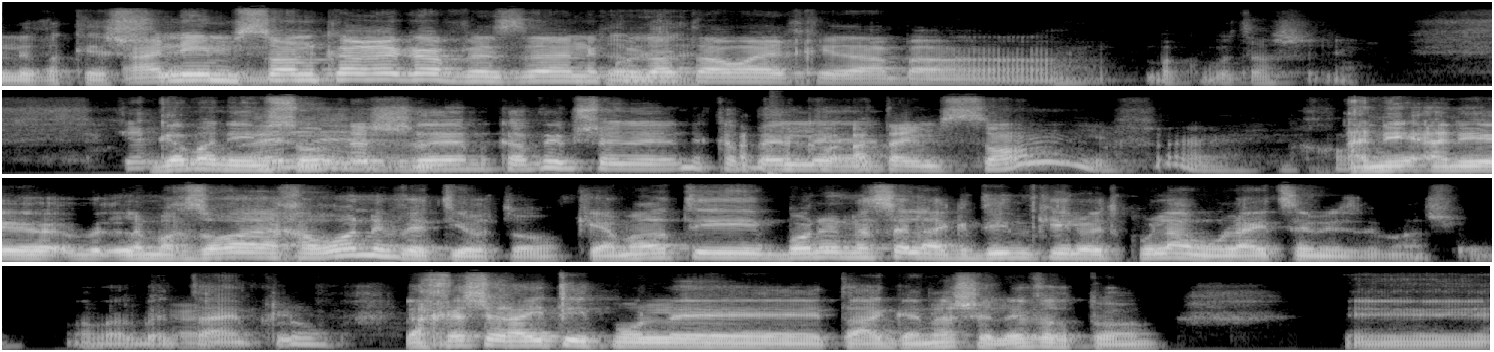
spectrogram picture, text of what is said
לבקש? אני עם אה, סון כרגע, וזה נקודת. האור היחידה ב- בקבוצה שלי. כן, גם אני עם סון, אה, ומקווים שנקבל... אתה- אה, אתה עם סון? יפה, נכון. אני, אני למחזור האחרון הבאתי אותו, כי אמרתי, בוא ננסה להקדים כאילו את כולם, אולי יצא מזה משהו. אבל בינתיים כן. כלום. אחרי שראיתי אתמול אה, את ההגנה של אברטון, אה,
